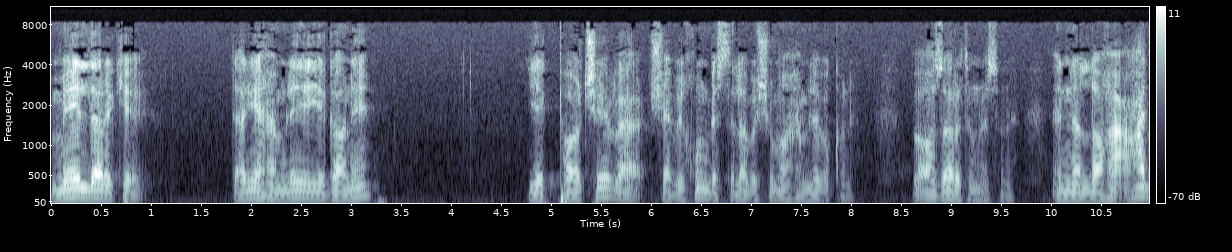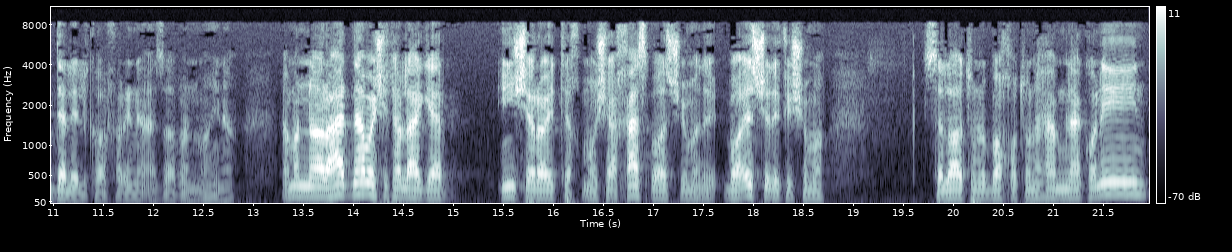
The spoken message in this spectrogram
میل داره که در یه حمله یگانه یک پارچه و شبیخون به اصطلاح به شما حمله بکنه و آزارتون رسونه. ان الله عد للکافرین عذابا مهینا. اما ناراحت نباشید حالا اگر این شرایط مشخص باز شما باعث شده که شما سلاحتون رو با خودتون هم نکنین.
